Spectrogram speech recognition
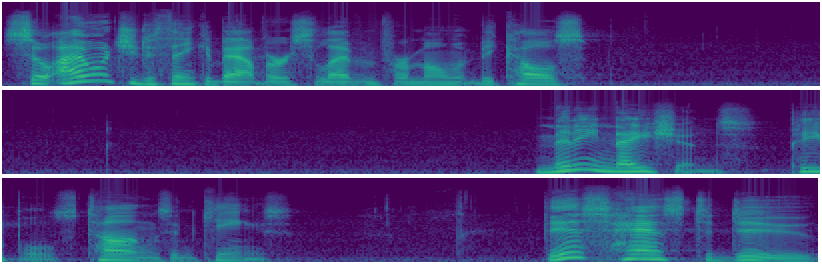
So I want you to think about verse 11 for a moment because many nations, peoples, tongues, and kings, this has to do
